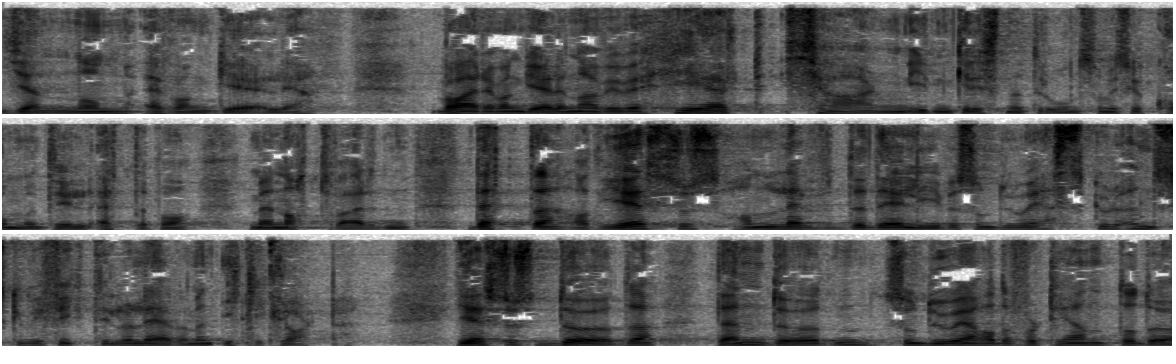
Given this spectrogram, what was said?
gjennom evangeliet. Hva er evangeliet? Nå er vi ved helt kjernen i den kristne troen, som vi skal komme til etterpå med nattverden. Dette at Jesus han levde det livet som du og jeg skulle ønske vi fikk til å leve, men ikke klarte. Jesus døde den døden som du og jeg hadde fortjent å dø,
